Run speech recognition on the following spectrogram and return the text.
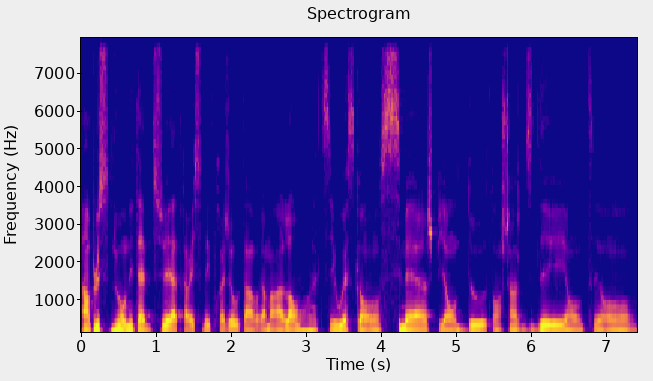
en plus, nous, on est habitués à travailler sur des projets autant vraiment longs, là, tu sais, où est-ce qu'on s'immerge, puis on doute, on change d'idée, on, tu sais, on...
